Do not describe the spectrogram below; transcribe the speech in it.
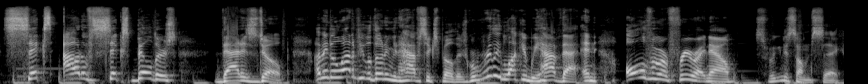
Six out of six builders that is dope. I mean, a lot of people don't even have six builders. We're really lucky we have that, and all of them are free right now, so we can do something sick.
